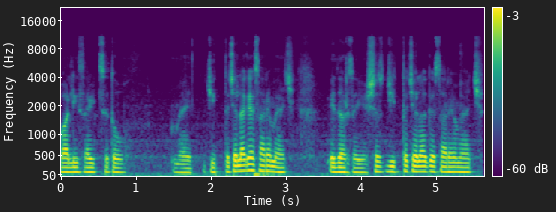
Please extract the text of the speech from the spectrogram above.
वाली साइड से तो मैं जीतता चला गया सारे मैच इधर से यशस जीतता चला गया सारे मैच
